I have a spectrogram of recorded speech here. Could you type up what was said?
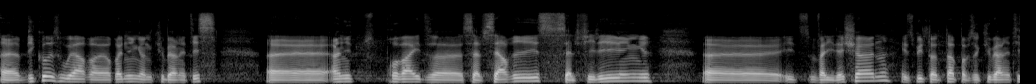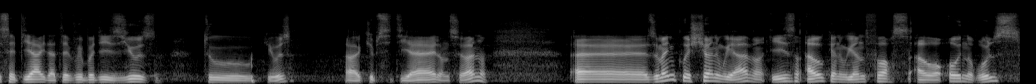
Uh, because we are uh, running on Kubernetes, uh, and it provides uh, self-service, self-healing, uh, it's validation. It's built on top of the Kubernetes API that everybody is used to use, kubectl and so on. the main question we have is how can we enforce our own rules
